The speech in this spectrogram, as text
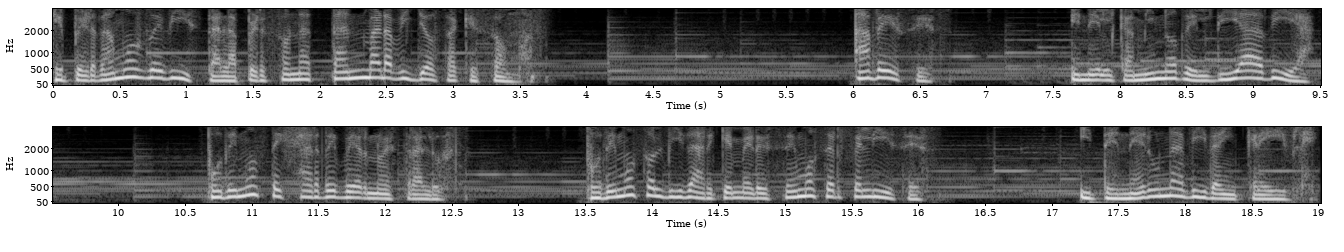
que perdamos de vista la persona tan maravillosa que somos. A veces, en el camino del día a día, podemos dejar de ver nuestra luz. Podemos olvidar que merecemos ser felices y tener una vida increíble.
